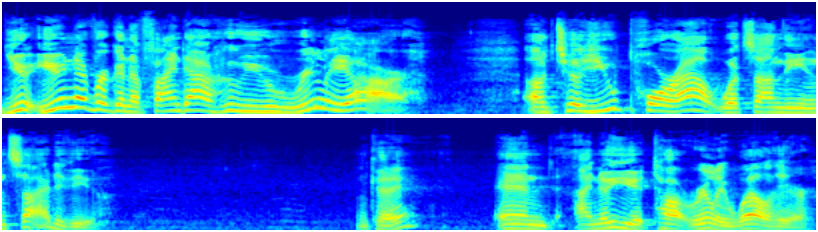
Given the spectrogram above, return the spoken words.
You're, never going to find out who you really are until you pour out what's on the inside of you. Okay? And I know you get taught really well here.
